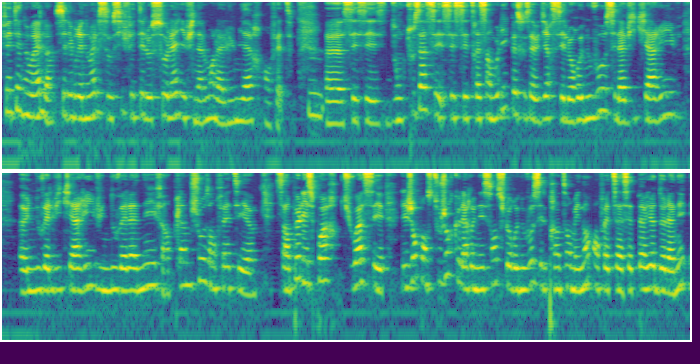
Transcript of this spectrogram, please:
fêter Noël, célébrer Noël, c'est aussi fêter le soleil et finalement la lumière, en fait. Mm. Euh, c'est, donc tout ça, c'est, très symbolique parce que ça veut dire c'est le renouveau, c'est la vie qui arrive, euh, une nouvelle vie qui arrive, une nouvelle année, enfin plein de choses en fait. Et euh, c'est un peu l'espoir, tu vois. C'est les gens pensent toujours que la renaissance, le renouveau, c'est le printemps, mais non, en fait, c'est à cette période de l'année.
